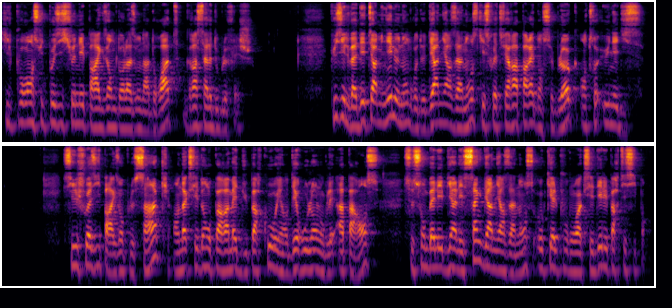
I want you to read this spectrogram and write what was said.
qu'il pourra ensuite positionner par exemple dans la zone à droite grâce à la double flèche. Puis il va déterminer le nombre de dernières annonces qu'il souhaite faire apparaître dans ce bloc entre 1 et 10. S'il choisit par exemple 5, en accédant aux paramètres du parcours et en déroulant l'onglet Apparence, ce sont bel et bien les 5 dernières annonces auxquelles pourront accéder les participants.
